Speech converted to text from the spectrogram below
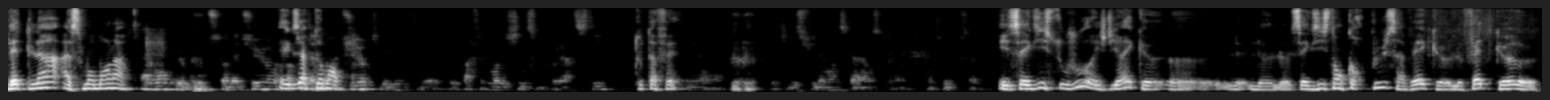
d'être là à ce moment-là. Avant que le groupe soit mature. Exactement. Mature, qu'il ait, parfaitement défini son projet artistique. Tout à fait. Et, euh, qu'il ait suffisamment d'expérience pour continuer tout ça. Et ça existe toujours, et je dirais que euh, le, le, ça existe encore plus avec euh, le fait que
